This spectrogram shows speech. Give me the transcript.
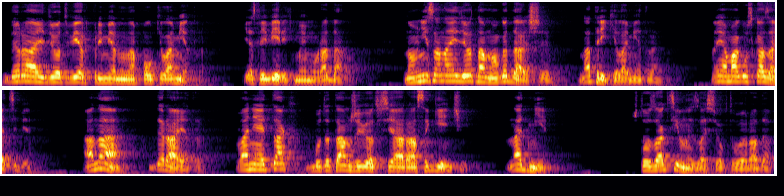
Дыра идет вверх примерно на полкилометра, если верить моему радару. Но вниз она идет намного дальше, на три километра. Но я могу сказать тебе, она, дыра эта, Воняет так, будто там живет вся раса генчей. На дне. Что за активность засек твой радар?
